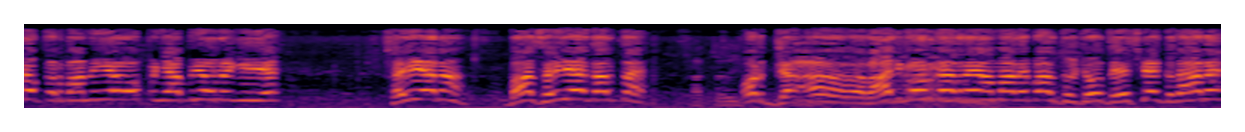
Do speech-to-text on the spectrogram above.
जो कुर्बानी है वो पंजाबियों ने की है। सही है ना? बात सही है गलत है? और जा- राज कौन कर रहे हैं हमारे पास तो जो देश के गदार है।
